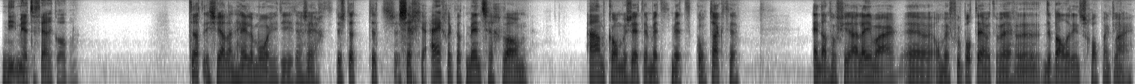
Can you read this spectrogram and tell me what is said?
niet meer te verkopen. Dat is wel een hele mooie die je daar zegt. Dus dat, dat zeg je eigenlijk dat mensen gewoon aankomen zetten met, met contacten. En dan hoef je alleen maar, uh, om in voetbaltermen te de bal erin te schoppen en klaar.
